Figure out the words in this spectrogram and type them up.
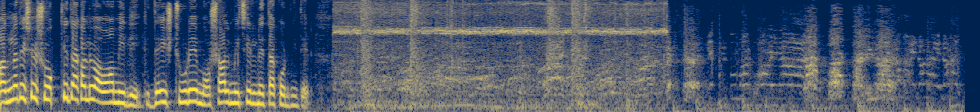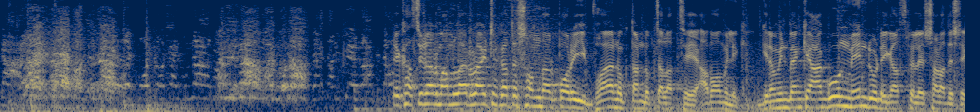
বাংলাদেশের শক্তি দেখাল আওয়ামী লীগ। দেশ জুড়ে মশাল মিছিল নেতাকর্মীদের। শেখ হাসিনার মামলার রায় ঠেকাতে সন্ধ্যার পরেই ভয়ানক তাণ্ডব চালাচ্ছে আওয়ামী লীগ। গ্রামীণ ব্যাংকে আগুন মেন রোডে গাছ ফেলে সারা দেশে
